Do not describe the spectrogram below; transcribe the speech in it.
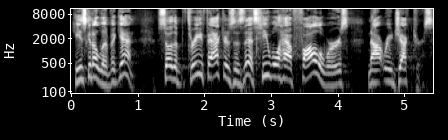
He's going to live again. So the three factors is this he will have followers, not rejectors.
